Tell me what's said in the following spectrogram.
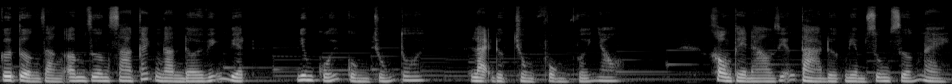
Cứ tưởng rằng âm dương xa cách ngàn đời vĩnh biệt, nhưng cuối cùng chúng tôi lại được trùng phùng với nhau. Không thể nào diễn tả được niềm sung sướng này.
